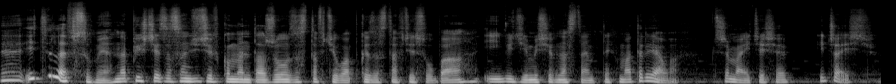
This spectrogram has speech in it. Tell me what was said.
E, I tyle w sumie. Napiszcie co sądzicie w komentarzu, zostawcie łapkę, zostawcie suba i widzimy się w następnych materiałach. Trzymajcie się i cześć.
